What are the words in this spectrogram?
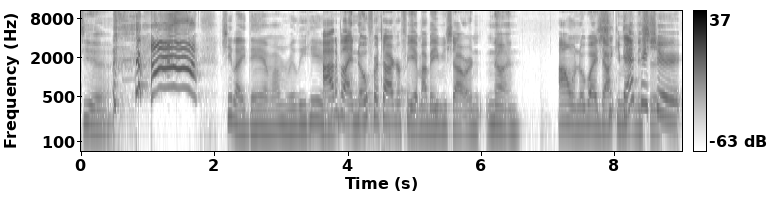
yeah, She like, damn, I'm really here. I'd be like no photography at my baby shower, none. I don't want nobody documenting that this shit. picture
